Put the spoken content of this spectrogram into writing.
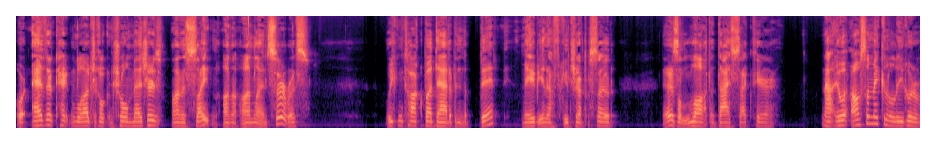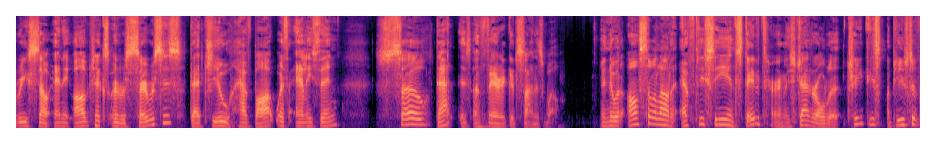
or other technological control measures on a site on an online service. We can talk about that in a bit, maybe in a future episode. There's a lot to dissect here. Now, it would also make it illegal to resell any objects or services that you have bought with anything so that is a very good sign as well. And it would also allow the FTC and state attorneys general to treat these abusive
